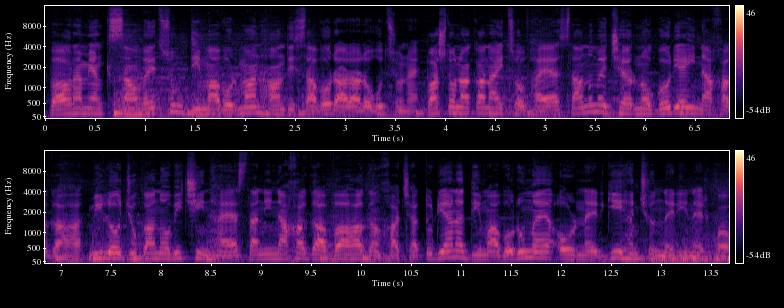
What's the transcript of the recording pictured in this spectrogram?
Բաղրամյան 26-ում դիմավորման հանդիսավոր արարողություն է։ Պաշտոնական այցով Հայաստանում է Չեռնոգորիայի նախագահը։ Միլո Ջուկանովիչին Հայաստանի նախագահ Վահագն Խաչատուրյանը դիմավորում է օրներգի հնչյունների ներքո։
